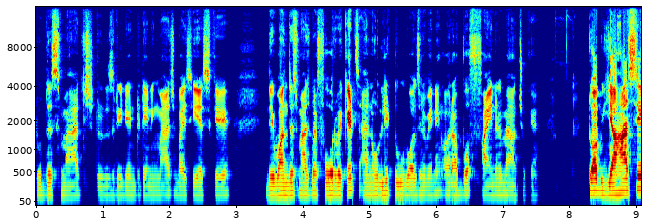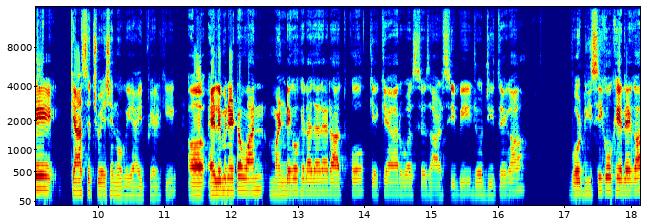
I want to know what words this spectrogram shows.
to this match to this really entertaining match by CSK they won this match by four wickets and only two balls remaining और अब वो फाइनल में आ चुके हैं। तो अब यहाँ से क्या सिचुएशन हो गई आईपीएल की? एलिमिनेटर वन मंडे को खेला जा रहा है, रात को के के आर वर्सेज आरसीबी जो जीतेगा, वो डीसी को खेलेगा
